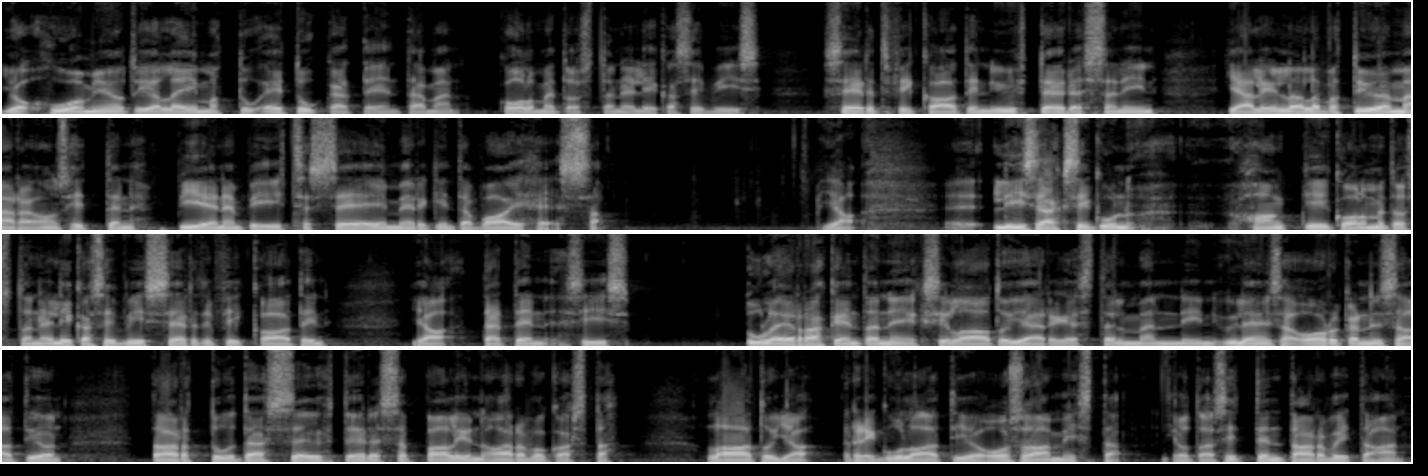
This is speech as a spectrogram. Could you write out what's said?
jo huomioitu ja leimattu etukäteen tämän 13.485 sertifikaatin yhteydessä, niin jäljellä oleva työmäärä on sitten pienempi itse CE-merkintävaiheessa. Ja eh, lisäksi kun hankkii 13485 sertifikaatin ja täten siis tulee rakentaneeksi laatujärjestelmän, niin yleensä organisaation tarttuu tässä yhteydessä paljon arvokasta laatu- ja regulaatio-osaamista, jota sitten tarvitaan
